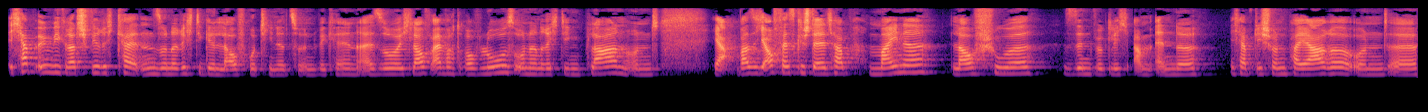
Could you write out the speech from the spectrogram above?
ich habe irgendwie gerade Schwierigkeiten, so eine richtige Laufroutine zu entwickeln. Also ich laufe einfach drauf los, ohne einen richtigen Plan. Und ja, was ich auch festgestellt habe, meine Laufschuhe sind wirklich am Ende. Ich habe die schon ein paar Jahre und äh,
